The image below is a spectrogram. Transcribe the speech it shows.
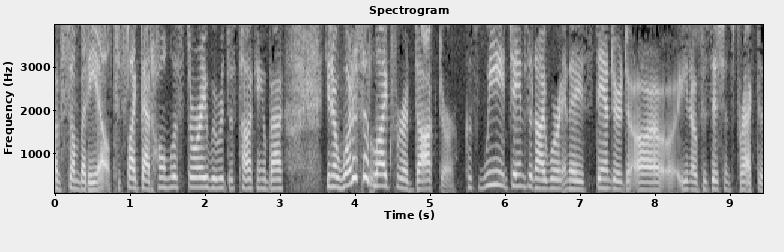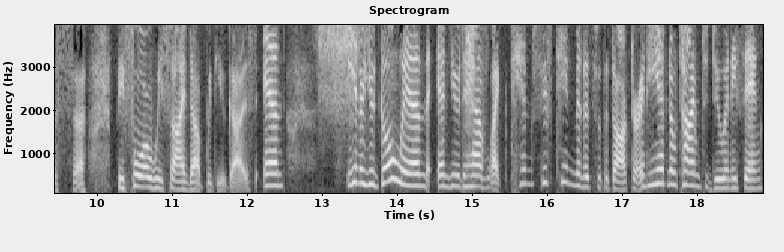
of somebody else. It's like that homeless story we were just talking about. You know, what is it like for a doctor? Because we, James and I, were in a standard, uh, you know, physician's practice uh, before we signed up with you guys, and you know, you'd go in and you'd have like 10, 15 minutes with the doctor and he had no time to do anything.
